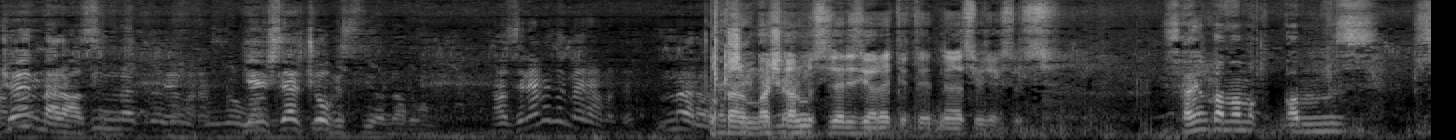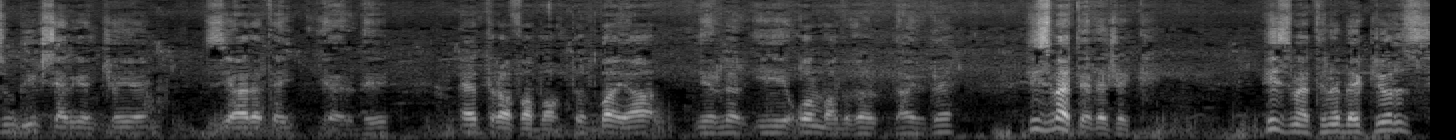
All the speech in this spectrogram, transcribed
Köy merası. Gençler çok istiyorlar onu. Hazine midir mera mıdır? Muhtarım başkanımız sizleri ziyaret etti. Ne söyleyeceksiniz? Sayın Kaymakamımız bizim Büyük Sergen köy'e ziyarete geldi. Etrafa baktı. Bayağı yerler iyi olmadığı dairde hizmet edecek. Hizmetini bekliyoruz.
